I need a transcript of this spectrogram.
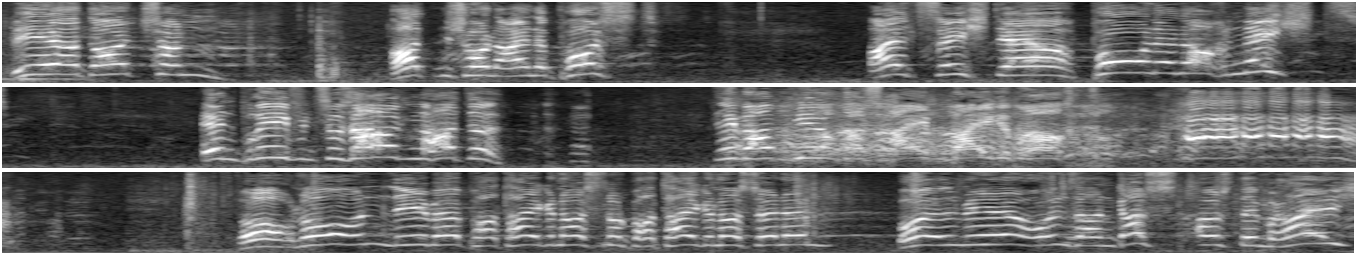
Wir Deutschen hatten schon eine Post, als sich der Pole noch nichts in Briefen zu sagen hatte. Dem haben wir doch das Schreiben beigebracht. Doch nun, liebe Parteigenossen und Parteigenossinnen, wollen wir unseren Gast aus dem Reich,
